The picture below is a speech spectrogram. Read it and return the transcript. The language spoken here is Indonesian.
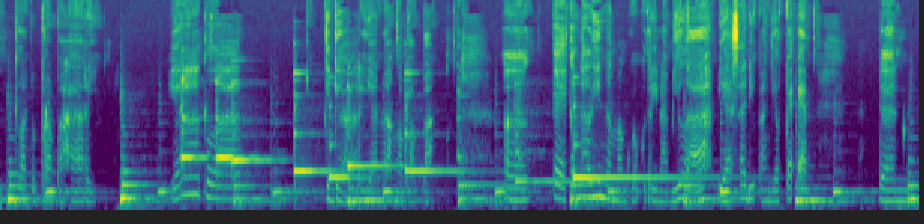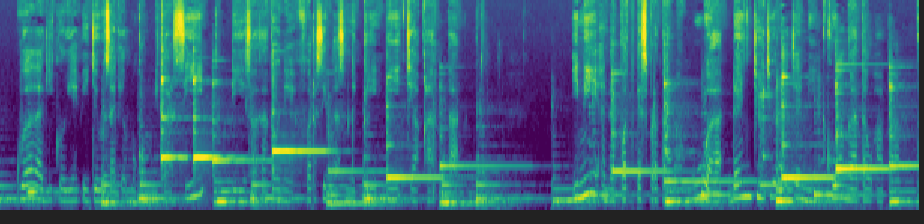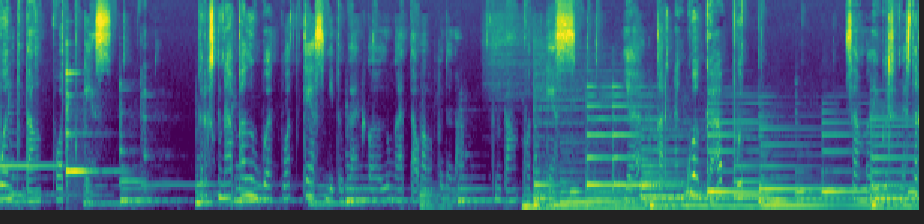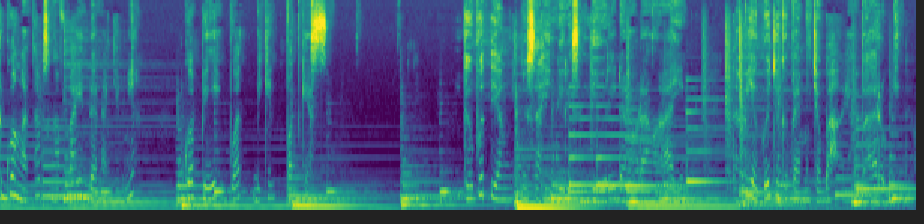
walaupun telat beberapa hari. Ya telat tiga harian lah nggak apa-apa. Uh, eh kenalin nama gue Putri Nabila biasa dipanggil PN dan gue lagi kuliah di jurusan ilmu komunikasi di salah satu universitas negeri di Jakarta. Ini ada podcast pertama gue dan jujur aja nih gue nggak tahu apa pun terus kenapa lu buat podcast? Gitu kan. Kalau lu nggak tahu apa pun tentang tentang podcast ya karena gue gabut. Sama libur semester gue nggak tahu harus ngapain. Dan akhirnya gue pilih buat bikin podcast. Gabut yang nyusahin diri sendiri dan orang lain. Tapi ya gue juga pengen mencoba hal yang baru gitu.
